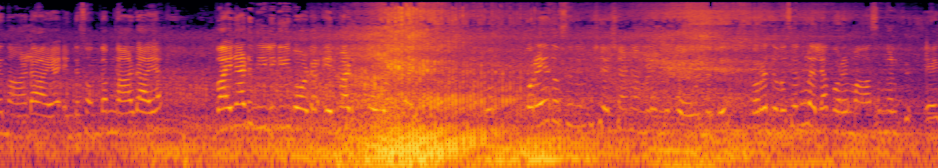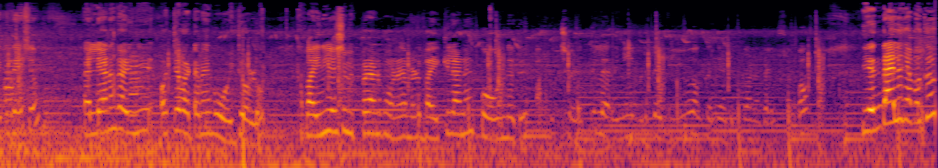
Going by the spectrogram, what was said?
എന്റെ നാടായ എന്റെ സ്വന്തം നാടായ വയനാട് നീലഗിരി ബോർഡർ എരുമാട് പോകുന്നത് അപ്പോൾ കുറേ ദിവസങ്ങൾക്ക് ശേഷമാണ് നമ്മൾ ഇന്ന് പോകുന്നത്. കുറേ ദിവസങ്ങളല്ല കുറേ മാസങ്ങൾക്ക്. ഏകദേശം കല്യാണം കഴിഞ്ഞ് ഒറ്റവട്ടമേ പോയിട്ടുള്ളൂ. അപ്പോൾ അതിന് ശേഷം ഇപ്പോഴാണ് പോകുന്നത്. നമ്മൾ ബൈക്കിലാണ് പോകുന്നത്. ഇറങ്ങി ഇവിടുത്തെ വ്യൂ ഒക്കെ എടുക്കുകയാണ്. അപ്പോൾ എന്തായാലും നമുക്ക്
